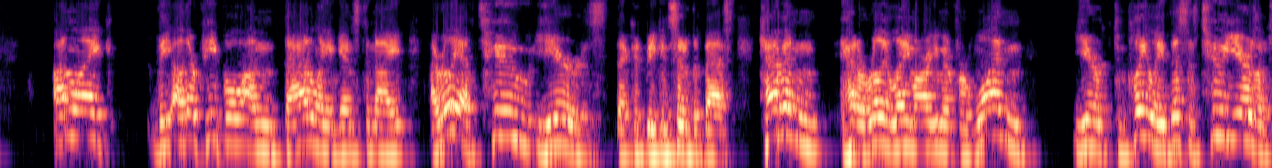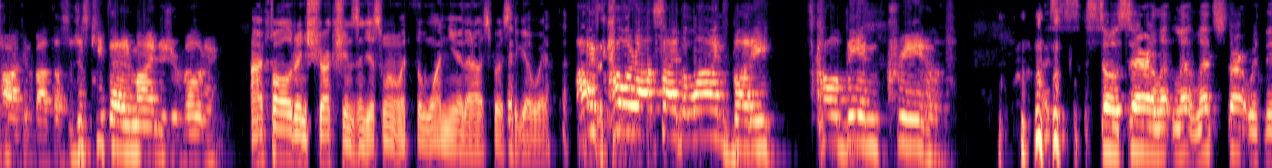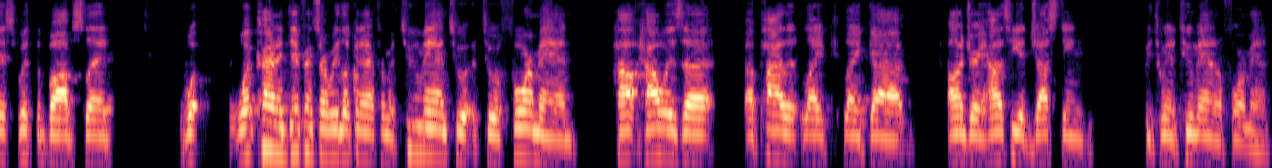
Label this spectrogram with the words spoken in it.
unlike the other people I'm battling against tonight, I really have two years that could be considered the best. Kevin had a really lame argument for one year completely. This is two years I'm talking about, though. So just keep that in mind as you're voting. I followed instructions and just went with the one year that I was supposed to go with. I've colored outside the lines, buddy. It's called being creative. so, Sarah, let, let, let's start with this with the bobsled. What what kind of difference are we looking at from a two man to a, to a four man? How how is a a pilot like like uh, Andre? How's he adjusting between a two man and a four man?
